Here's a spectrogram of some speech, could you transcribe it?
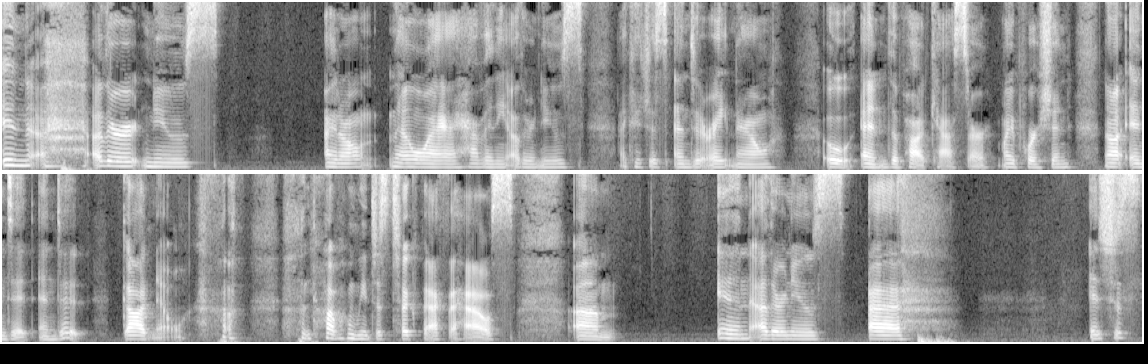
in other news, I don't know why I have any other news. I could just end it right now. Oh, end the podcast or my portion. Not end it, end it. God, no. Not when we just took back the house. Um, in other news, uh, it's just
